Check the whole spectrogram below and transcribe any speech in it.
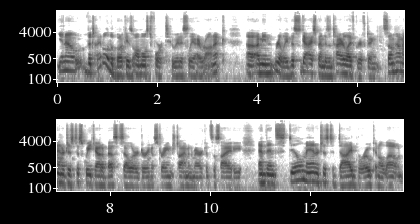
You know, the title of the book is almost fortuitously ironic. Uh, I mean, really, this guy spent his entire life grifting, somehow manages to squeak out a bestseller during a strange time in American society, and then still manages to die broke and alone.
